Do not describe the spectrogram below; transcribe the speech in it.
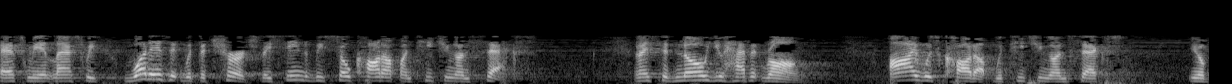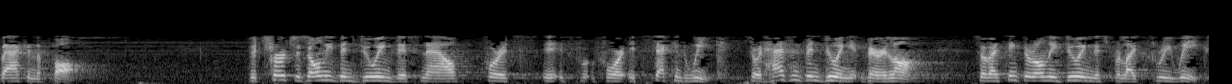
ask me last week, what is it with the church? They seem to be so caught up on teaching on sex. And I said, no, you have it wrong. I was caught up with teaching on sex, you know, back in the fall. The church has only been doing this now for its, for its second week. So it hasn't been doing it very long. So I think they're only doing this for like three weeks,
